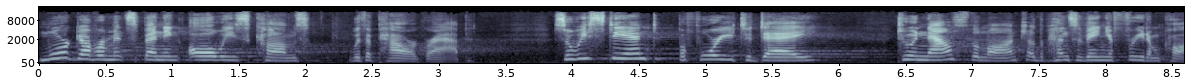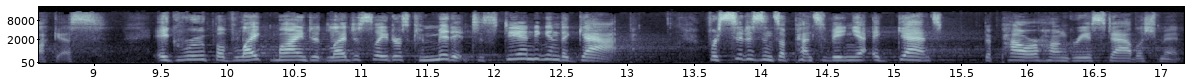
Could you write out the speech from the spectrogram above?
More government spending always comes with a power grab. So we stand before you today to announce the launch of the Pennsylvania Freedom Caucus, a group of like minded legislators committed to standing in the gap for citizens of Pennsylvania against the power hungry establishment.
